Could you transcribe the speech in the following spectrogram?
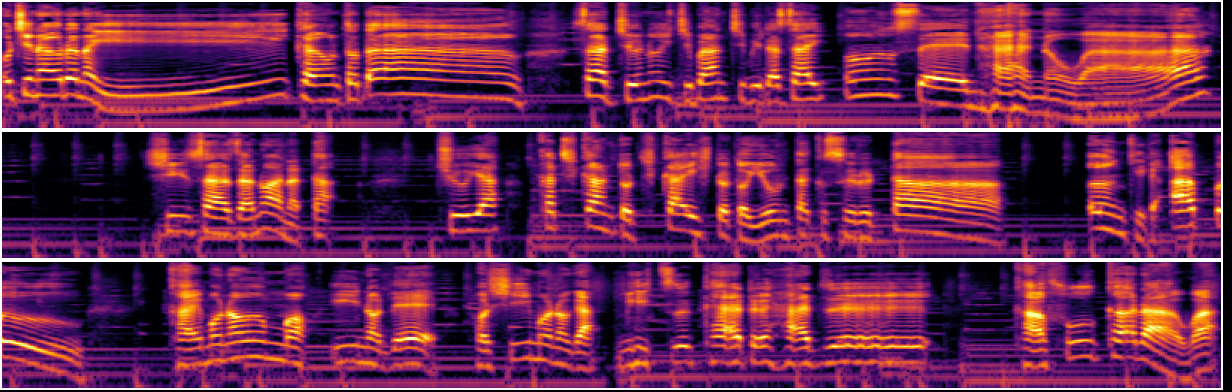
うちな占いカウントダウン。さあ中の一番ちびらさい。運勢なのはシーサー座のあなた。昼夜価値観と近い人とユンタクすると運気がアップ。買い物運もいいので欲しいものが見つかるはず。花粉カラーは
